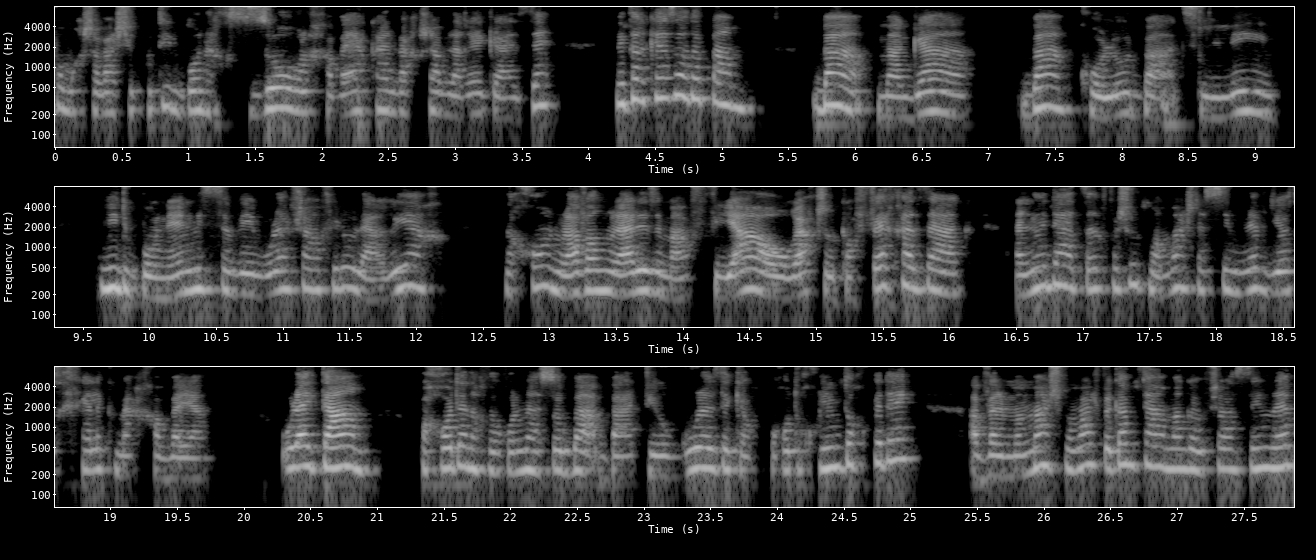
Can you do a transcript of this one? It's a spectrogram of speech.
פה מחשבה שיפוטית, בואו נחזור לחוויה כאן ועכשיו לרגע הזה, נתרכז עוד הפעם במגע, בקולות, בצלילים, נתבונן מסביב, אולי אפשר אפילו להריח, נכון, אולי עברנו ליד איזה מאפייה או ריח של קפה חזק, אני לא יודעת, צריך פשוט ממש לשים לב להיות חלק מהחוויה. אולי טעם, פחות אנחנו יכולים לעשות בתרגול הזה, כי אנחנו פחות אוכלים תוך כדי, אבל ממש ממש, וגם טעם, אגב, אפשר לשים לב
